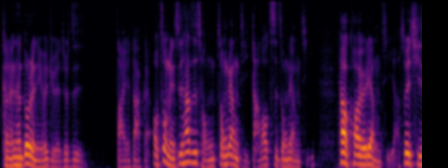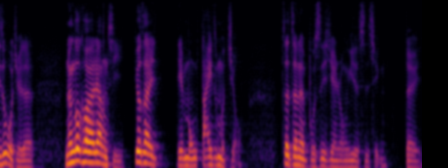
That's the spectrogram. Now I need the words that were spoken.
可能很多人也会觉得就是打一个大概。哦，重点是他是从中量级打到次中量级，他有跨越量级啊。所以其实我觉得能够跨越量级，又在联盟待这么久，这真的不是一件容易的事情。对，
